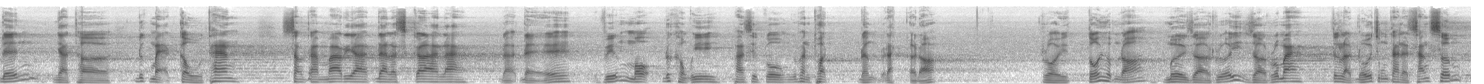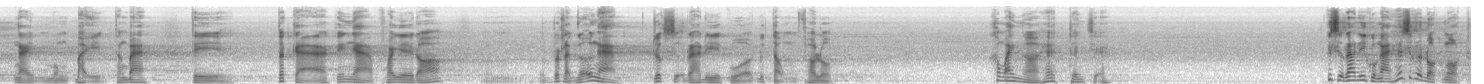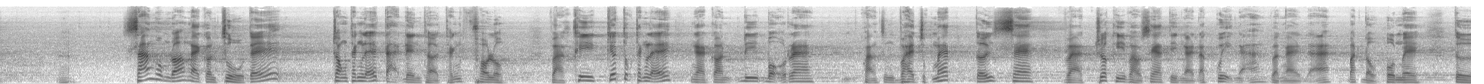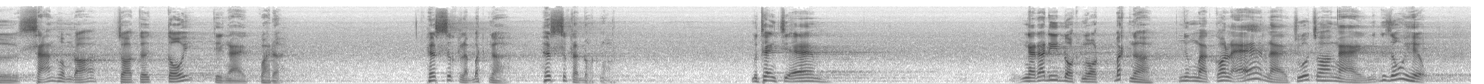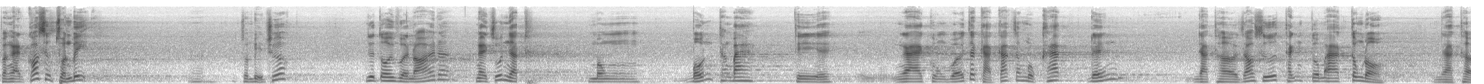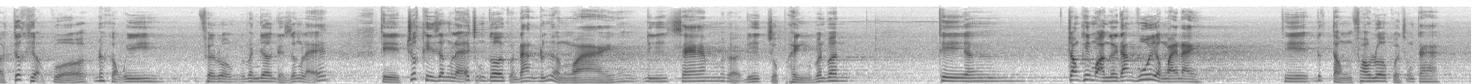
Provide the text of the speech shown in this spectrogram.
đến nhà thờ Đức Mẹ Cầu Thang, Santa Maria della Scala để viếng mộ Đức Hồng Y Francisco Nguyễn Văn Thuận đang đặt ở đó. Rồi tối hôm đó 10 giờ rưỡi giờ Roma, Tức là đối với chúng ta là sáng sớm, ngày mùng 7 tháng 3 Thì tất cả cái nhà foyer đó rất là ngỡ ngàng trước sự ra đi của Đức Tổng Phaolô không ai ngờ hết, thưa anh chị em. Cái sự ra đi của ngài hết sức là đột ngột. Sáng hôm đó, ngài còn chủ tế trong thánh lễ tại đền thờ thánh Phaolô. Và khi kết thúc thánh lễ, ngài còn đi bộ ra khoảng chừng vài chục mét tới xe. Và trước khi vào xe thì ngài đã quỵ ngã và ngài đã bắt đầu hôn mê. Từ sáng hôm đó cho tới tối thì ngài qua đời hết sức là bất ngờ, hết sức là đột ngột. Một thưa anh chị em, ngài đã đi đột ngột, bất ngờ, nhưng mà có lẽ là chúa cho ngài những cái dấu hiệu và ngài có sự chuẩn bị. À, chuẩn bị trước. Như tôi vừa nói đó, ngày Chủ nhật, mùng 4 tháng 3 thì ngài cùng với tất cả các giám mục khác đến nhà thờ giáo sứ Thánh Thomas Tông Đồ, nhà thờ tước hiệu của Đức Hồng Y Phêrô Nguyễn Văn Nhơn để dâng lễ thì trước khi dâng lễ, chúng tôi còn đang đứng ở ngoài đi xem rồi đi chụp hình, vân vân thì ờ, trong khi mọi người đang vui ở ngoài này, thì Đức Tổng Phaolô của chúng ta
